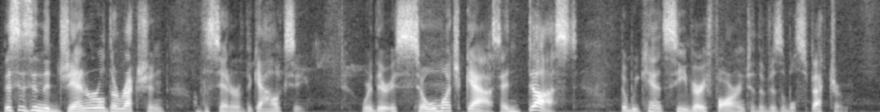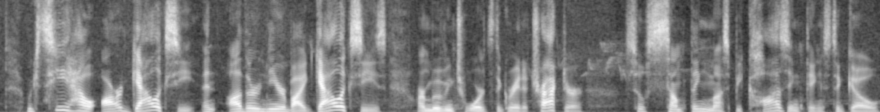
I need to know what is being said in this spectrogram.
This is in the general direction of the center of the galaxy where there is so much gas and dust that we can't see very far into the visible spectrum. We can see how our galaxy and other nearby galaxies are moving towards the Great Attractor, so something must be causing things to go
